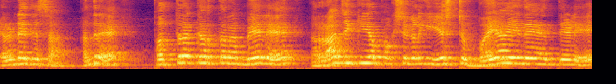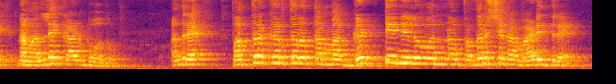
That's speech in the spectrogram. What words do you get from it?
ಎರಡನೇ ದಿವಸ. ಅಂದ್ರೆ ಪತ್ರಕರ್ತರ ಮೇಲೆ ರಾಜಕೀಯ ಪಕ್ಷಗಳಿಗೆ ಎಷ್ಟು ಭಯ ಇದೆ ಅಂತೇಳಿ ನಾವು ಅಲ್ಲೇ ಕಾಣ್ಬೋದು. ಅಂದ್ರೆ ಪತ್ರಕರ್ತರು ತಮ್ಮ ಗಟ್ಟಿ ನಿಲುವನ್ನು ಪ್ರದರ್ಶನ ಮಾಡಿದ್ರೆ.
